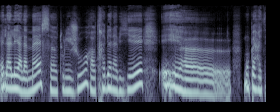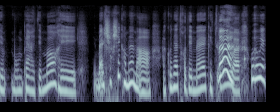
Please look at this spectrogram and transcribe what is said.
elle allait à la messe tous les jours, très bien habillée. Et euh, mon père était, mon père était mort et elle cherchait quand même à, à connaître des mecs et tout. Euh, ouais, ouais.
